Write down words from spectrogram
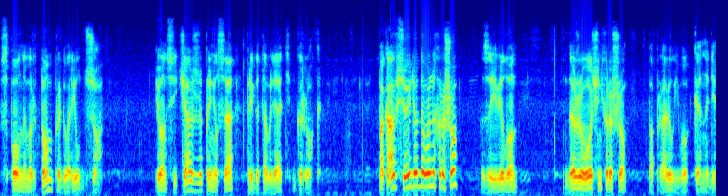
С полным ртом проговорил Джо. И он сейчас же принялся приготовлять грог. «Пока все идет довольно хорошо», — заявил он. «Даже очень хорошо», — поправил его Кеннеди.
